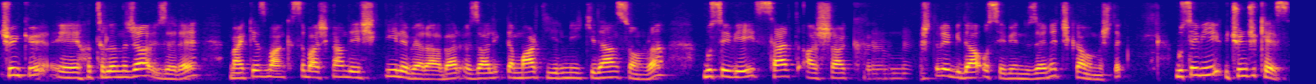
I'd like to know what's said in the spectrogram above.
Çünkü e, hatırlanacağı üzere Merkez Bankası Başkan değişikliği ile beraber özellikle Mart 22'den sonra bu seviyeyi sert aşağı kırmıştı ve bir daha o seviyenin üzerine çıkamamıştık. Bu seviyeyi üçüncü kez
